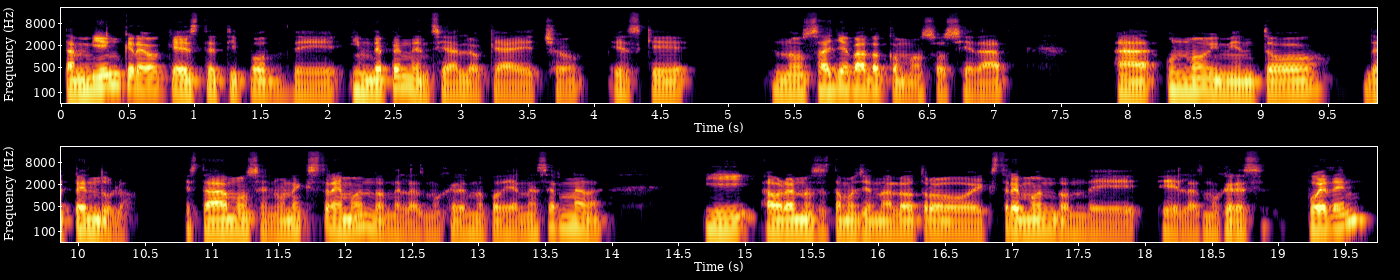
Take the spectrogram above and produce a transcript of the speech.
también creo que este tipo de independencia lo que ha hecho es que nos ha llevado como sociedad a un movimiento de péndulo, estábamos en un extremo en donde las mujeres no podían hacer nada y ahora nos estamos yendo al otro extremo en donde eh, las mujeres pueden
